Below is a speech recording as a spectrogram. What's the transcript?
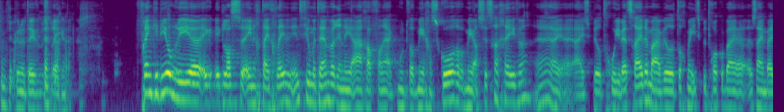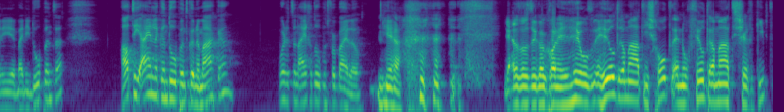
Ja. Kunnen we het even bespreken. Frenkie de Jong, die, uh, ik, ik, las enige tijd geleden een interview met hem waarin hij aangaf van ja, ik moet wat meer gaan scoren, wat meer assists gaan geven. Uh, hij, hij, speelt goede wedstrijden, maar wilde toch meer iets betrokken bij, zijn bij die, bij die doelpunten. Had hij eindelijk een doelpunt kunnen maken? Wordt het een eigen doelpunt voor Bijlo? Ja. ja, dat was natuurlijk ook gewoon een heel, heel dramatisch schot en nog veel dramatischer gekiept.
